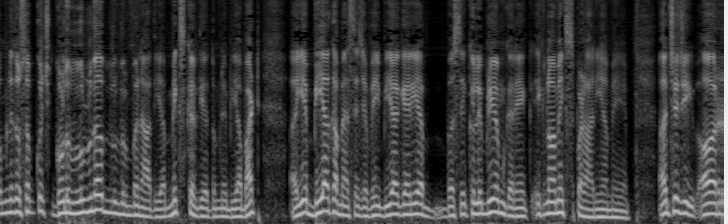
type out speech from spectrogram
तुमने तो सब कुछ गुड़ बना दिया मिक्स कर दिया तुमने बिया बट ये बिया का मैसेज है भाई। बिया कह रही है, बस इक्विलिब्रियम करें इकोनॉमिक्स पढ़ा रही हमें। अच्छा जी, और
